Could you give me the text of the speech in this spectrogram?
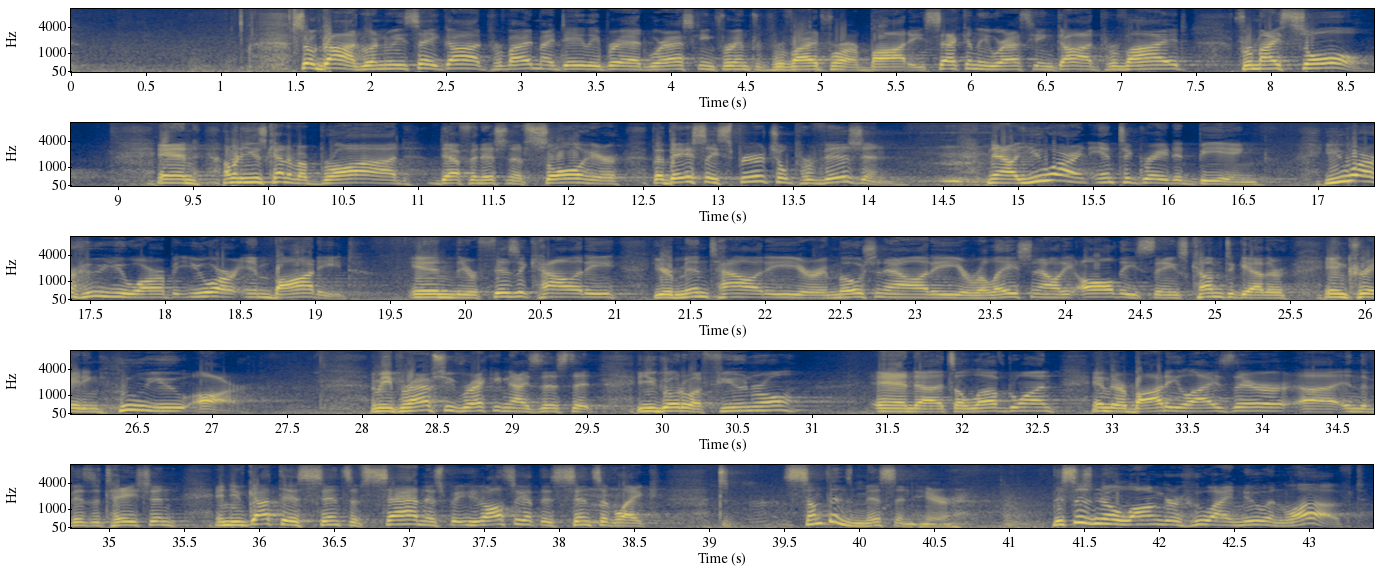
So, God, when we say, God, provide my daily bread, we're asking for Him to provide for our body. Secondly, we're asking, God, provide for my soul. And I'm going to use kind of a broad definition of soul here, but basically spiritual provision. Now, you are an integrated being. You are who you are, but you are embodied in your physicality, your mentality, your emotionality, your relationality, all these things come together in creating who you are. I mean, perhaps you've recognized this that you go to a funeral and uh, it's a loved one, and their body lies there uh, in the visitation, and you've got this sense of sadness, but you've also got this sense of like, something's missing here. This is no longer who I knew and loved.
